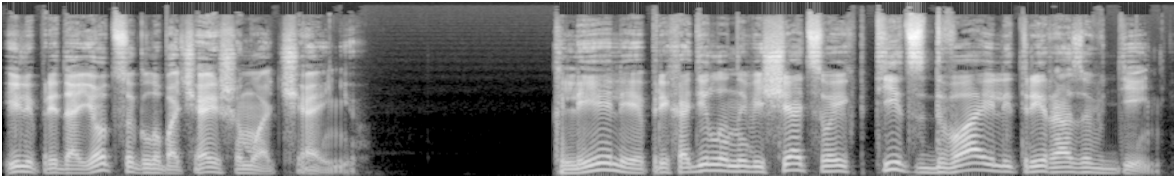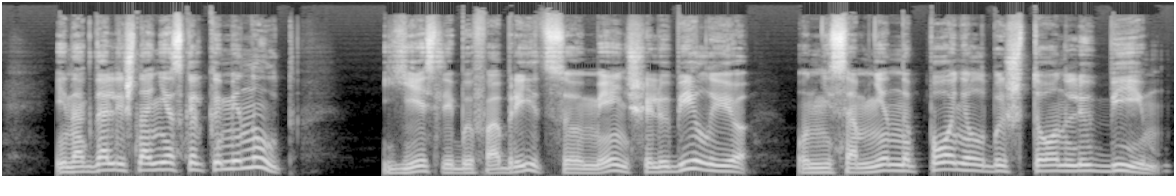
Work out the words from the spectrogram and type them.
или предается глубочайшему отчаянию. Клелия приходила навещать своих птиц два или три раза в день, иногда лишь на несколько минут. Если бы Фабрицио меньше любил ее, он, несомненно, понял бы, что он любим.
